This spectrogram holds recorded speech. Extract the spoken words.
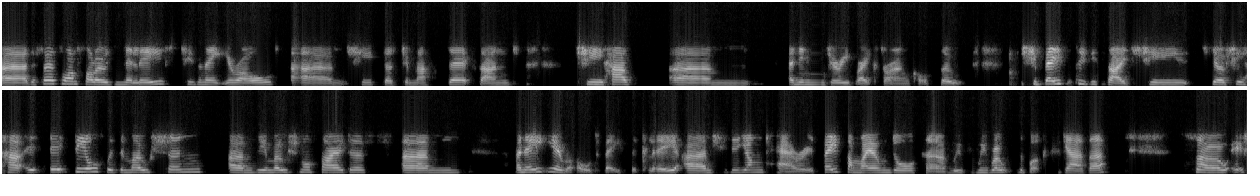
Uh, the first one follows Millie. She's an eight-year-old. Um, she does gymnastics and she has um, an injury breaks her ankle. So she basically decides she, you know, she had it, it, deals with emotions, um, the emotional side of um, an eight-year-old basically. Um, she's a young carer. It's based on my own daughter. We we wrote the book together. So if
